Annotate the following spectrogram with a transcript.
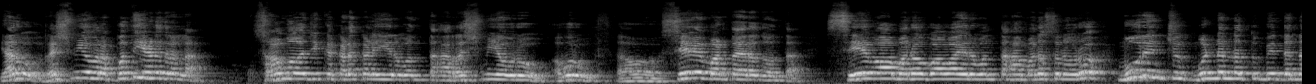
ಯಾರು ರಶ್ಮಿಯವರ ಪತಿ ಹೇಳಿದ್ರಲ್ಲ ಸಾಮಾಜಿಕ ಕಳಕಳಿ ಇರುವಂತಹ ರಶ್ಮಿಯವರು ಅವರು ಸೇವೆ ಮಾಡ್ತಾ ಇರೋದು ಅಂತ. ಸೇವಾ ಮನೋಭಾವ ಇರುವಂತಹ ಮನಸ್ಸಿನವರು ಮೂರಿಂಚು ಮಣ್ಣನ್ನು ತುಂಬಿದ್ದನ್ನ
